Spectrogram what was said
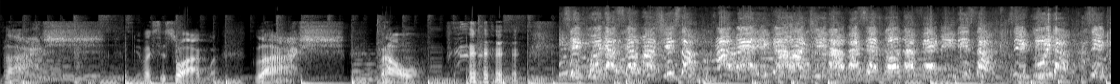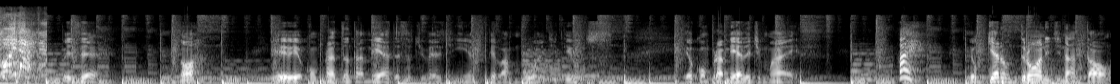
Flash. Porque vai ser só água. Flash. Brau. Eu ia comprar tanta merda se eu tivesse dinheiro, pelo amor de Deus. Eu ia comprar merda demais. Ai, eu quero um drone de Natal.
